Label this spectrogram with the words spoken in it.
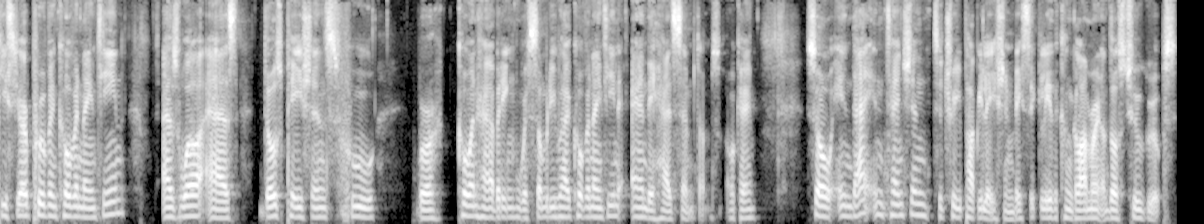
PCR proven COVID 19, as well as those patients who were co inhabiting with somebody who had COVID 19 and they had symptoms. Okay. So, in that intention to treat population, basically the conglomerate of those two groups,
